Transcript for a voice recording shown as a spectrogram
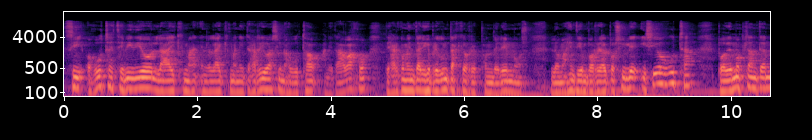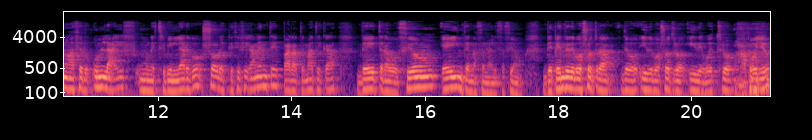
si os gusta este vídeo, like, en la like manita arriba, si nos ha gustado, manita abajo, dejar comentarios y preguntas que os responderemos lo más en tiempo real posible y si os gusta, podemos plantearnos hacer un live, un streaming largo, solo específicamente para temáticas de traducción e internacionalización. Depende de vosotras y de vosotros y de vuestro apoyo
